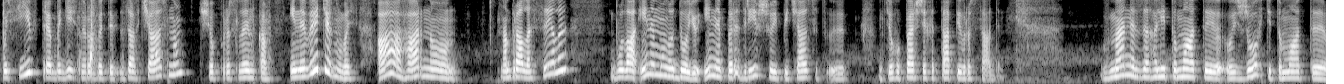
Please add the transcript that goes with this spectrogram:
посів треба дійсно робити завчасно, щоб рослинка і не витягнулась, а гарно набрала сили, була і не молодою, і не перезрівшою під час е, цього перших етапів розсади. В мене взагалі томати ось жовті, томати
